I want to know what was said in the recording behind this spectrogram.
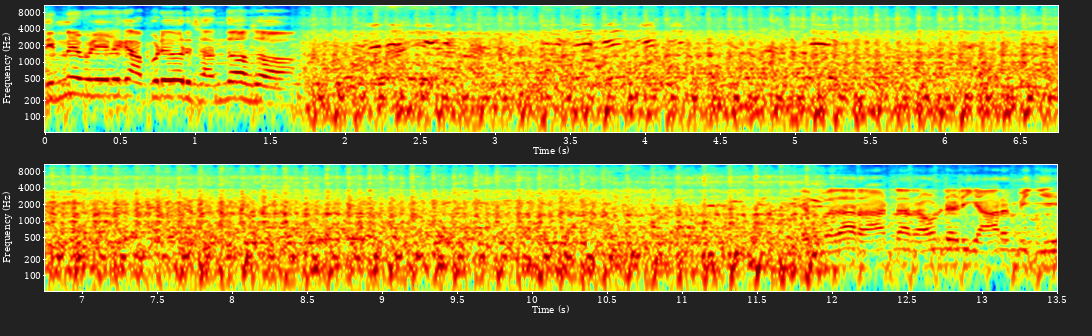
சின்ன பிள்ளைகளுக்கு அப்படி ஒரு சந்தோஷம். இப்போதான் ராட்டை ரவுண்ட் அடிக்க ஆரம்பிச்சு.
